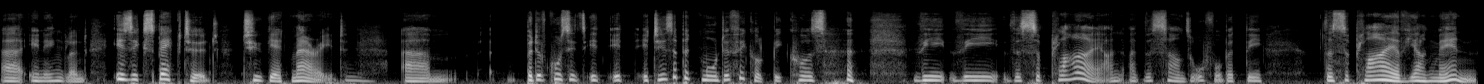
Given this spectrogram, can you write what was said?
uh, in England, is expected to get married. Um, but of course, it's, it, it, it is a bit more difficult because the the the supply. And uh, this sounds awful, but the the supply of young men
